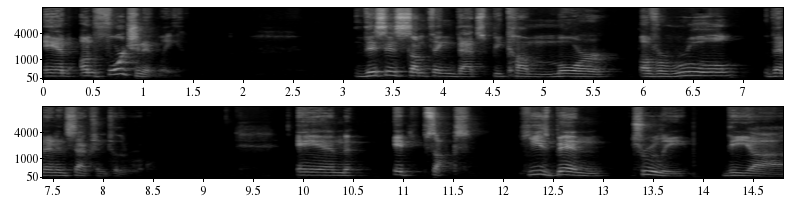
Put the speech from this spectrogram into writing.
And unfortunately, this is something that's become more of a rule than an exception to the rule and it sucks. He's been truly the uh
